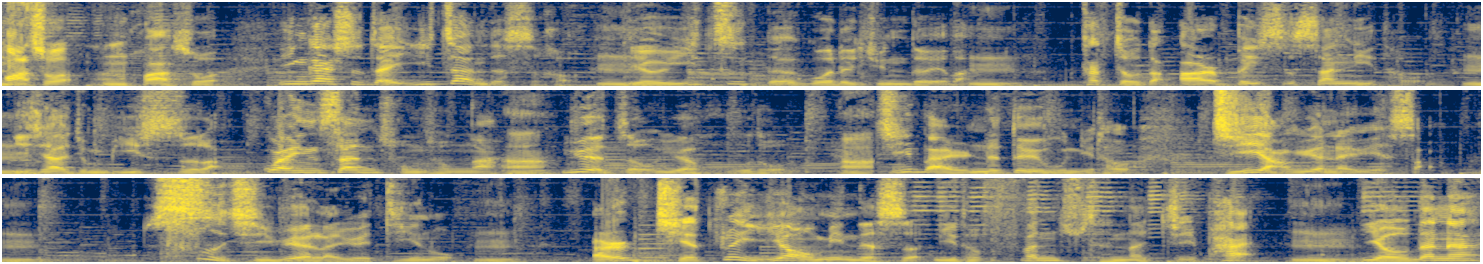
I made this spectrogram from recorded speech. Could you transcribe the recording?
话说，嗯，话说，应该是在一战的时候，有一支德国的军队吧，嗯，他走到阿尔卑斯山里头，一下就迷失了，关山重重啊，啊，越走越糊涂啊，几百人的队伍里头，给养越来越少，嗯，士气越来越低落，嗯。而且最要命的是，里头分成了几派，嗯，有的呢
